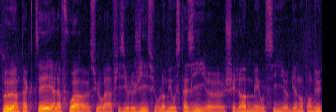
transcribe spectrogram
peut impacter à la fois euh, sur la physiologie, sur l'homéostasie euh, chez l'homme, mais aussi, euh, bien entendu,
